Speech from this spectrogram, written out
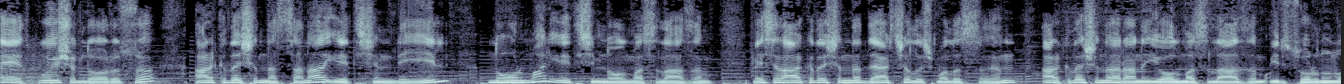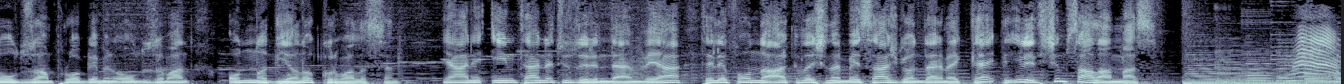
Evet bu işin doğrusu arkadaşınla sanal iletişim değil normal iletişimle olması lazım. Mesela arkadaşınla ders çalışmalısın. Arkadaşınla aranın iyi olması lazım. Bir sorunun olduğu zaman problemin olduğu zaman onunla diyalog kurmalısın. Yani internet üzerinden veya telefonla arkadaşına mesaj göndermekle iletişim sağlanmaz. Ha.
